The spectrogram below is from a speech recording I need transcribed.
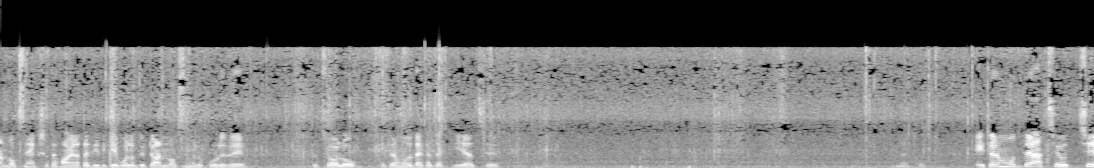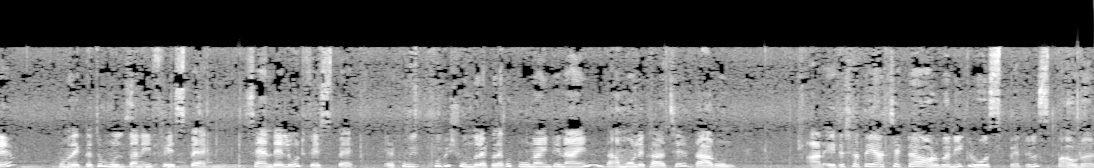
আনবক্সিং একসাথে হয় না, তাই দিদিকে বলো তুই একটু আনবক্সিংগুলো করে দে। তো চলো, এটার মধ্যে দেখা যাক কি আছে। দেখো, এটার মধ্যে আছে হচ্ছে, তোমরা দেখতে পাচ্ছ Multani face pack sandalwood face pack এটা খুবই খুবই সুন্দর একটা, দেখো টু নাইনটি নাইন দামও লেখা আছে দারুণ আর এটার সাথে আছে একটা অর্গানিক রোজ পেটেলস পাউডার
